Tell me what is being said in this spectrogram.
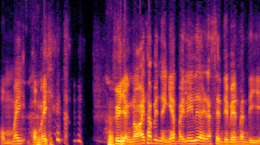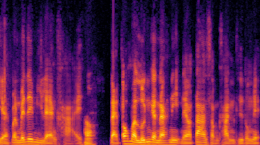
ผมไม่ผมไม่ คืออย่างน้อยถ้าเป็นอย่างเงี้ยไปเรื่อยๆนะเซนติเมนต์มันดีอะมันไม่ได้มีแรงขาย ครับแต่ต้องมาลุ้นกันนะ นี่แนวต้านสำคัญคือตรงนี้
